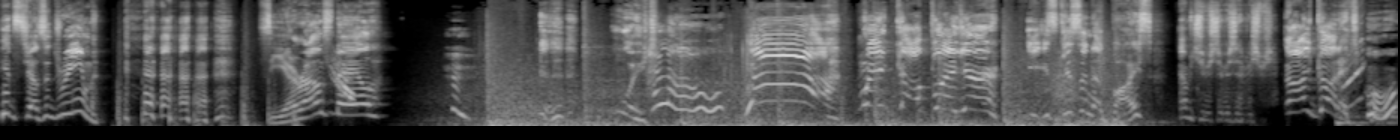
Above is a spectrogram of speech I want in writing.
It's just a dream! See you around, Snail! Uh, wait. Hello. Ah! Wake up, player! Is this an advice? I got it! Oh,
